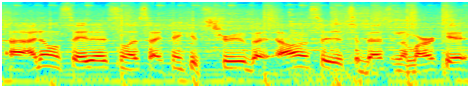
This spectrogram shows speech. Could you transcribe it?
Uh, I don't say this unless I think it's true, but honestly, it's the best in the market.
